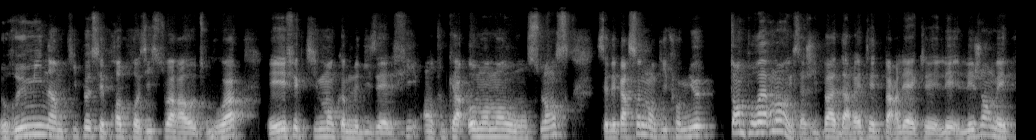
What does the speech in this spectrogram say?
rumine un petit peu ses propres histoires à haute voix. Et effectivement, comme le disait Elfie, tout cas au moment où on se lance, c'est des personnes dont il faut mieux temporairement, il ne s'agit pas d'arrêter de parler avec les, gens, mais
